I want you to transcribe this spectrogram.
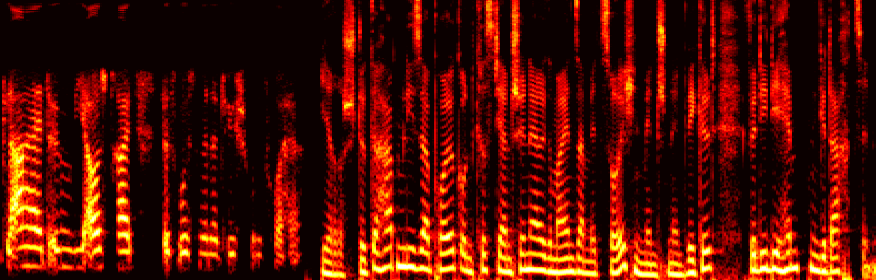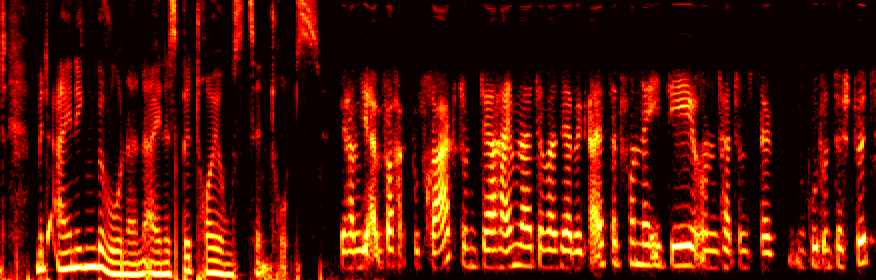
Klarheit irgendwie ausstrahlt, das wussten wir natürlich schon vorher. Ihre Stücke haben Lisa Polk und Christian Schinell gemeinsam mit solchen Menschen entwickelt, für die die Hemden gedacht sind, mit einigen Bewohnern eines Betreuungszentrums. Wir haben die einfach gefragt und der Heimleiter war sehr begeistert von der Idee und hat uns da gut unterstützt.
